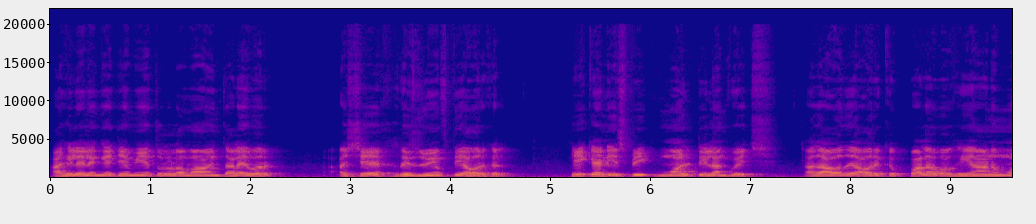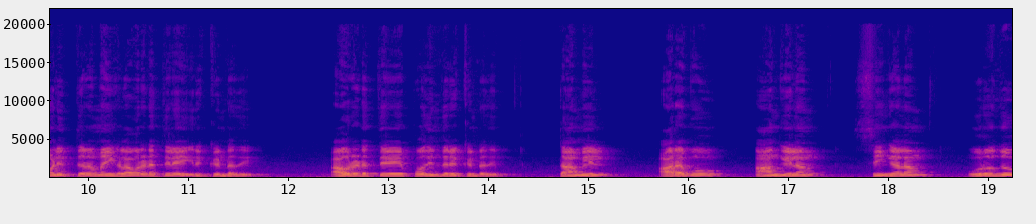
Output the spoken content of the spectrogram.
அகில இலங்கை ஜெமியத்துல் உலமாவின் தலைவர் அஷேக் ரிஸ்வி முஃப்தி அவர்கள். He can speak multi language அதாவது அவருக்கு பல வகையான மொழி திறமைகள் அவரிடத்திலே இருக்கின்றது. அவரிடத்திலே பொதிந்திருக்கின்றது. தமிழ் அரபு ஆங்கிலம் சிங்களம் உருது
